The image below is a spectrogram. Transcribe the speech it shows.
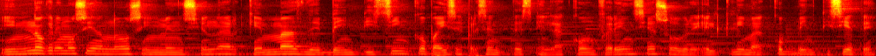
Y no queremos irnos sin mencionar que más de 25 países presentes en la conferencia sobre el clima COP27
